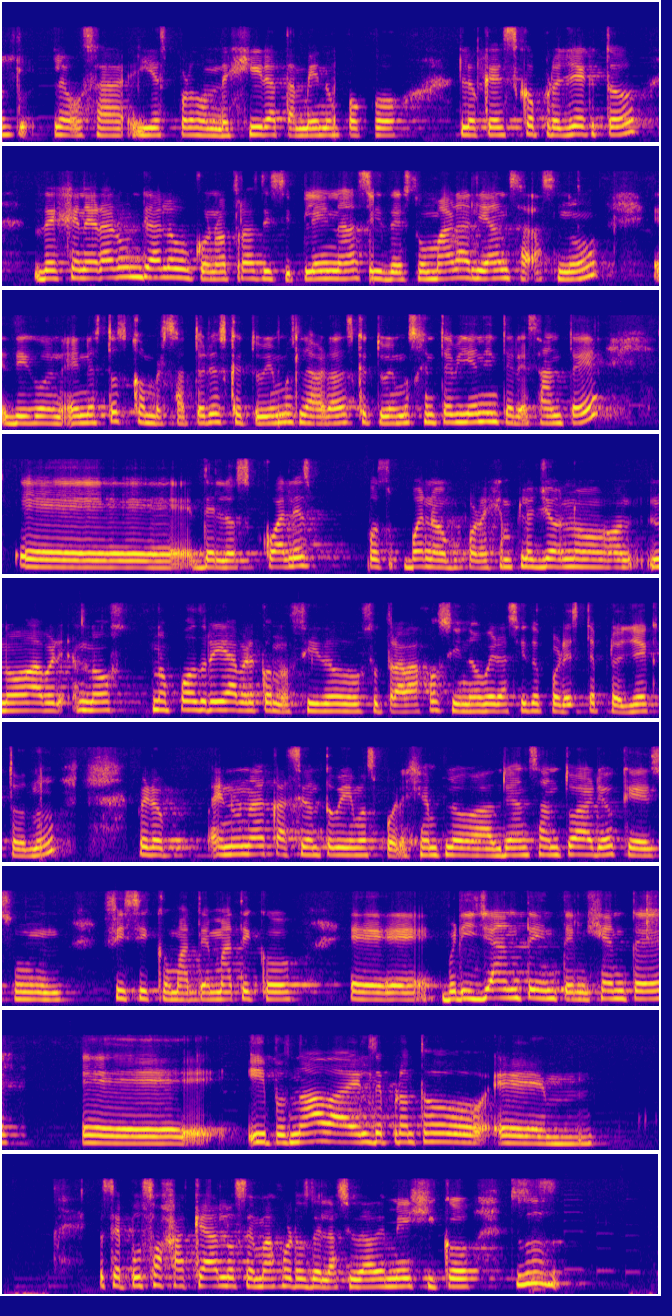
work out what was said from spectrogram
o sea, y es por donde gira también un poco lo que es coproyecto, de generar un diálogo con otras disciplinas y de sumar alianzas, ¿no? Eh, digo, en, estos conversatorios que tuvimos, la verdad es que tuvimos gente bien interesante, eh, de los cuales, pues bueno, por ejemplo, yo no, no, no, podría haber conocido su trabajo si no hubiera sido por este proyecto, ¿no? Pero en una ocasión tuvimos, por ejemplo, a Adrián Santuario, que es un físico matemático eh, brillante, inteligente, eh, y pues nada, él de pronto em, se puso a hackear los semáforos de la Ciudad de México. Entonces,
